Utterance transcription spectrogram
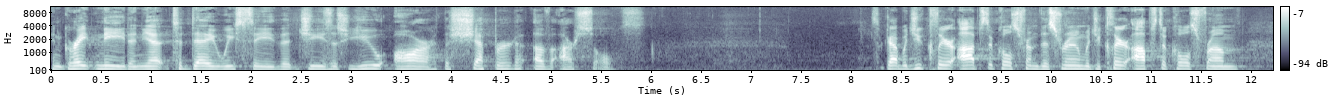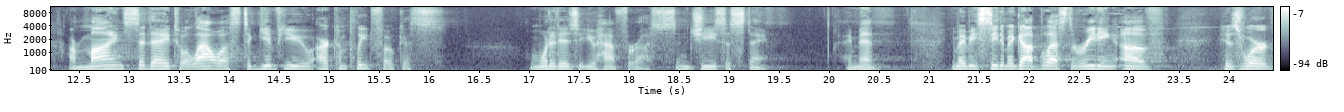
in great need, and yet today we see that Jesus, you are the shepherd of our souls. So, God, would you clear obstacles from this room? Would you clear obstacles from our minds today to allow us to give you our complete focus on what it is that you have for us? In Jesus' name, amen. You may be seated. May God bless the reading of his word.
